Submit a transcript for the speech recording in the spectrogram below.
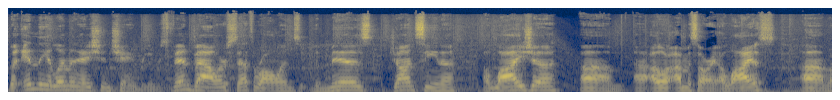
But in the Elimination Chamber, there was Finn Balor, Seth Rollins, The Miz, John Cena, Elijah, um, uh, I'm sorry, Elias, um,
